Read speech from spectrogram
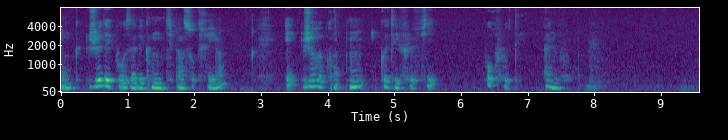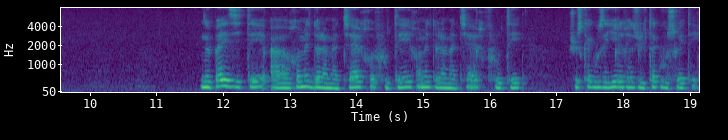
Donc je dépose avec mon petit pinceau crayon et je reprends mon côté fluffy pour flotter à nouveau. Ne pas hésiter à remettre de la matière, reflouter, remettre de la matière, flouter, jusqu'à que vous ayez le résultat que vous souhaitez.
